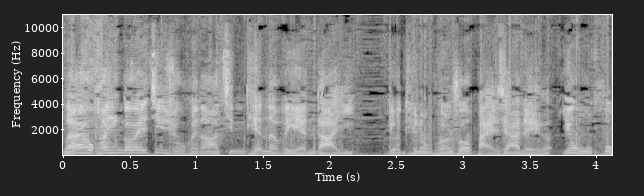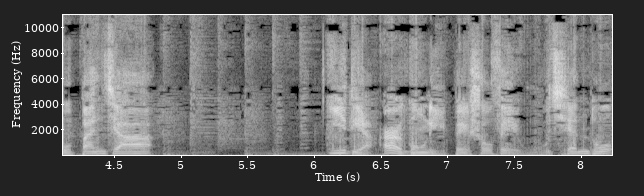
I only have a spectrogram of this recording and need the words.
来，欢迎各位继续回到今天的微言大义。有听众朋友说，摆下这个用户搬家一点二公里被收费五千多，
